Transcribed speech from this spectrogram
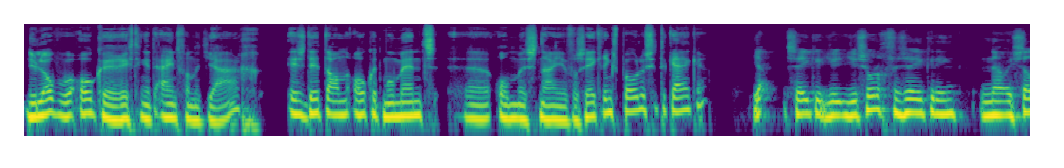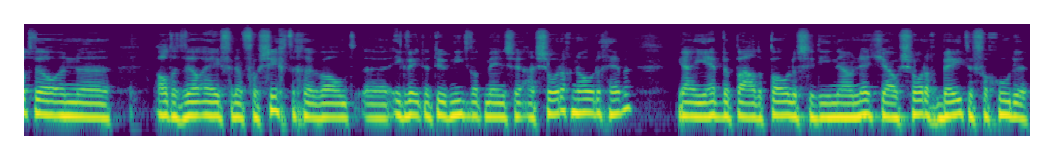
Nu lopen we ook richting het eind van het jaar. Is dit dan ook het moment uh, om eens naar je verzekeringspolissen te kijken? Ja, zeker. Je, je zorgverzekering. Nou is dat wel een, uh, altijd wel even een voorzichtige. Want uh, ik weet natuurlijk niet wat mensen aan zorg nodig hebben. Ja, je hebt bepaalde polissen die nou net jouw zorg beter vergoeden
